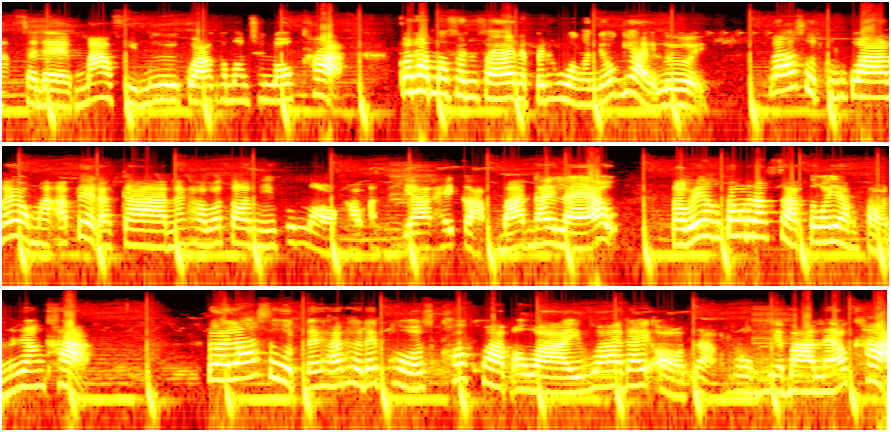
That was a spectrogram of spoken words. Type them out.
นักแสดงมากฝีมือกวางกำมลชนกค่ะ ก็ทำมาแฟนๆเนี่ยเป็นห่วงกันยกใหญ่เลย ล่าสุดคุณกวางได้ออกมาอัปเดตอาการนะคะ ว่าตอนนี้คุณหมอเขาอนุญาตให้กลับบ้านได้แล้ว แต่ว่ายังต้องรักษาตัวอย่างต่อเนื่องค่ะ โดยล่าสุดนะคะ เธอได้โพสต์ข้อความเอาไว้ว่าได้ออกจากโรงพยาบาลแล้วค่ะ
